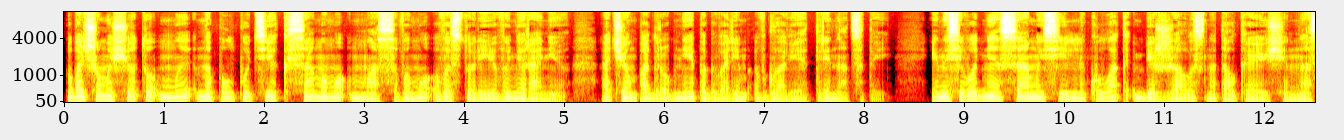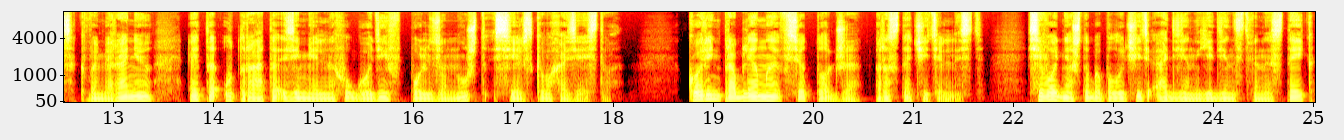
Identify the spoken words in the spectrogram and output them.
По большому счету, мы на полпути к самому массовому в истории вымиранию, о чем подробнее поговорим в главе 13. И на сегодня самый сильный кулак, безжалостно толкающий нас к вымиранию, это утрата земельных угодий в пользу нужд сельского хозяйства. Корень проблемы все тот же — расточительность. Сегодня, чтобы получить один единственный стейк,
